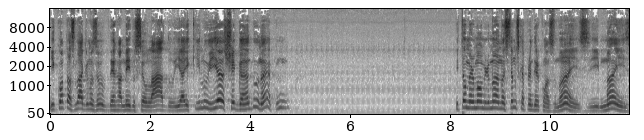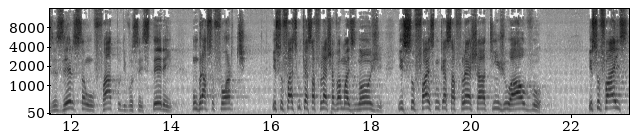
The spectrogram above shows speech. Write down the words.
e quantas lágrimas eu derramei do seu lado, e aí aquilo ia chegando, né? Com... Então, meu irmão, minha irmã, nós temos que aprender com as mães, e mães, exerçam o fato de vocês terem um braço forte. Isso faz com que essa flecha vá mais longe, isso faz com que essa flecha atinja o alvo, isso faz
